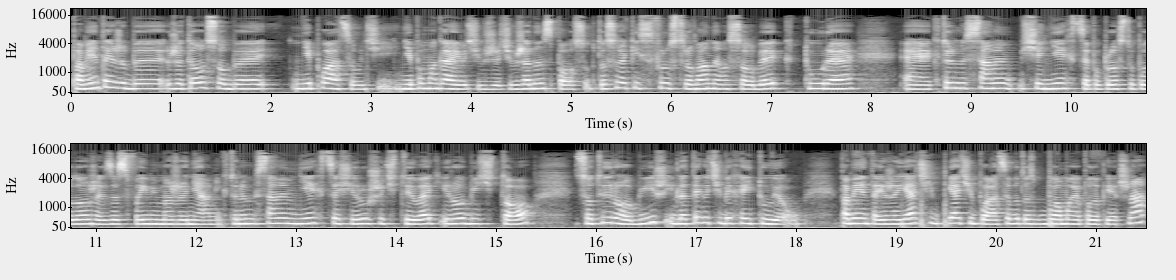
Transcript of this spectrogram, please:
pamiętaj, żeby, że te osoby nie płacą ci, nie pomagają ci w życiu w żaden sposób. To są jakieś sfrustrowane osoby, które którym samym się nie chce po prostu podążać za swoimi marzeniami, którym samym nie chce się ruszyć tyłek i robić to, co ty robisz, i dlatego ciebie hejtują. Pamiętaj, że ja ci, ja ci płacę, bo to była moja podopieczna,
